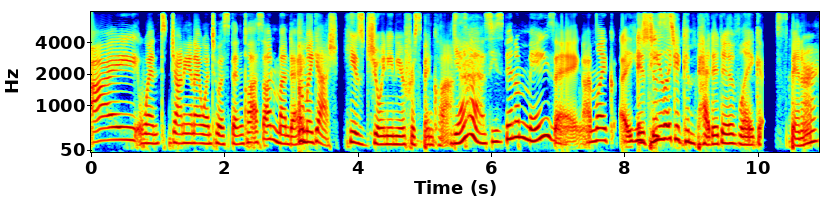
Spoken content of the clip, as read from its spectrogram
I went, Johnny and I went to a spin class on Monday. Oh my gosh. He is joining you for spin class. Yes, he's been amazing. I'm like, uh, he's Is he like a competitive like spinner?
